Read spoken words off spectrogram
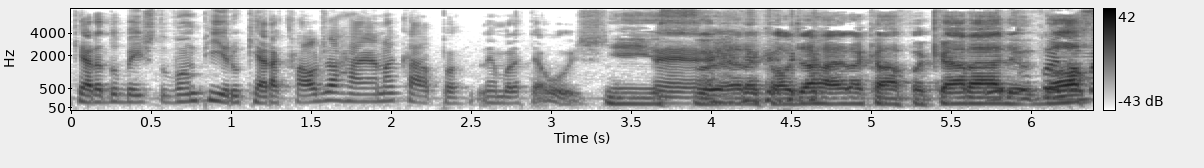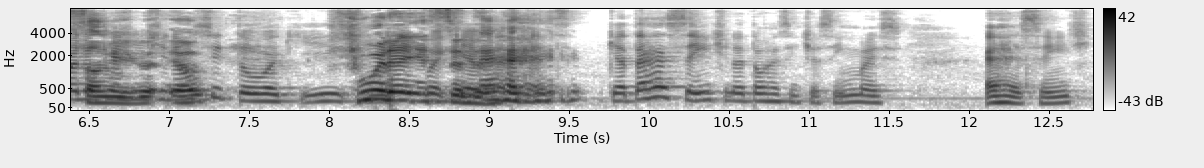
que era do Beijo do Vampiro, que era Cláudia Raia na capa. Lembro até hoje. Isso, era a Cláudia Raia na capa. Caralho, Um nossa, que amigo. a gente não Eu... citou aqui. Furei que esse que é, CD. que é até recente, não é tão recente assim, mas é recente.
